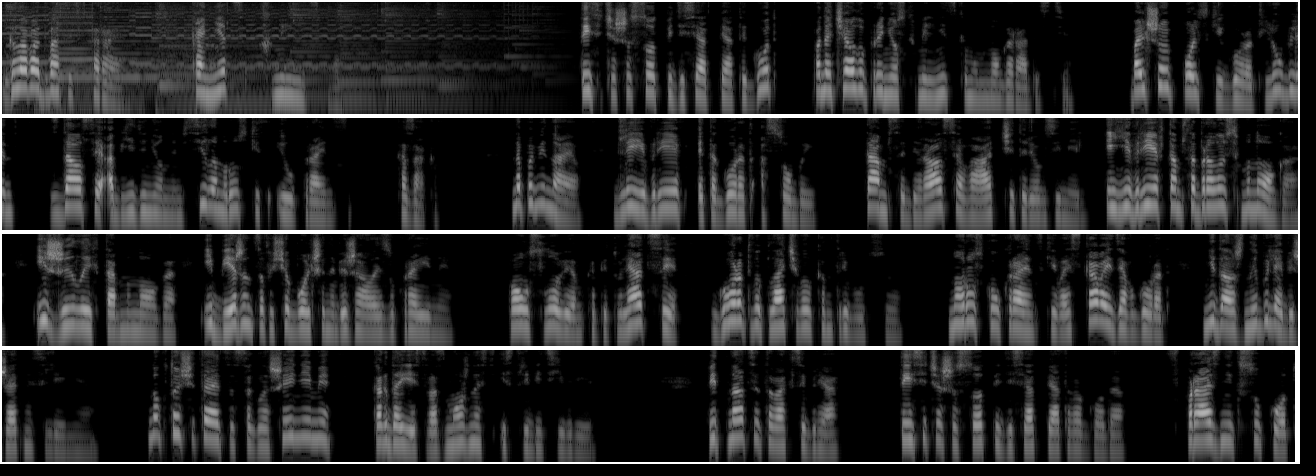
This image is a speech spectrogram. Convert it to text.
Глава 22. Конец Хмельницкого. 1655 год поначалу принес Хмельницкому много радости. Большой польский город Люблин сдался объединенным силам русских и украинцев, казаков. Напоминаю, для евреев это город особый. Там собирался ваат четырех земель. И евреев там собралось много, и жило их там много, и беженцев еще больше набежало из Украины. По условиям капитуляции город выплачивал контрибуцию, но русско-украинские войска, войдя в город, не должны были обижать население. Но кто считается соглашениями, когда есть возможность истребить евреев? 15 октября 1655 года, в праздник Суккот,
